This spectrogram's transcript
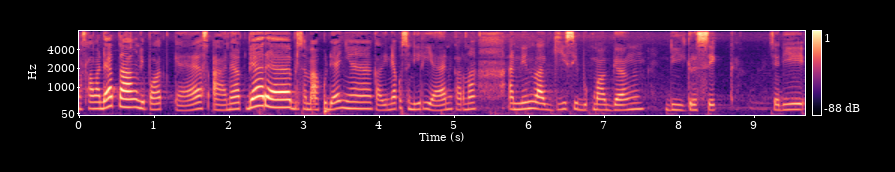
Selamat datang di podcast Anak Dara bersama aku Danya. Kali ini aku sendirian karena Anin lagi sibuk magang di Gresik. Jadi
